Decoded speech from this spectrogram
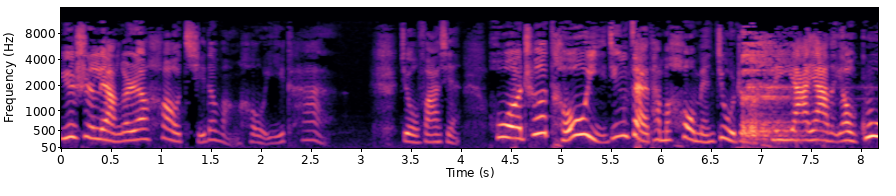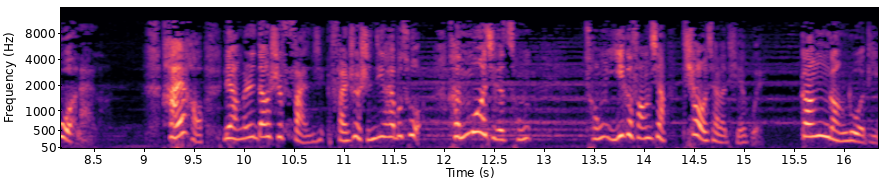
于是两个人好奇的往后一看，就发现火车头已经在他们后面，就这么黑压压的要过来了。还好两个人当时反反射神经还不错，很默契的从从一个方向跳下了铁轨。刚刚落地，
